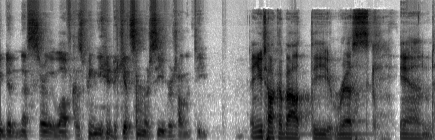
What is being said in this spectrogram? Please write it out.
we didn't necessarily love because we needed to get some receivers on the team. And you talk about the risk and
